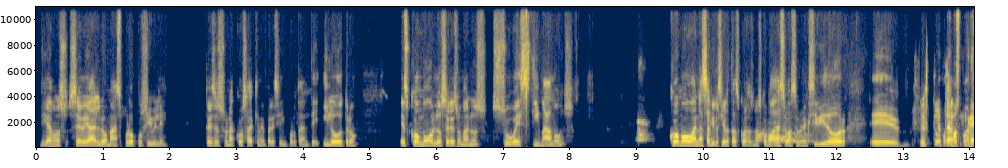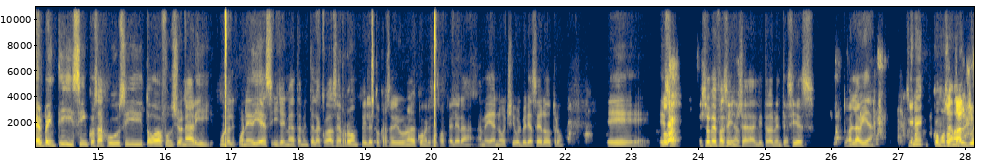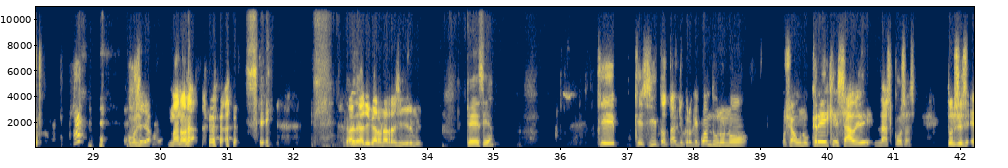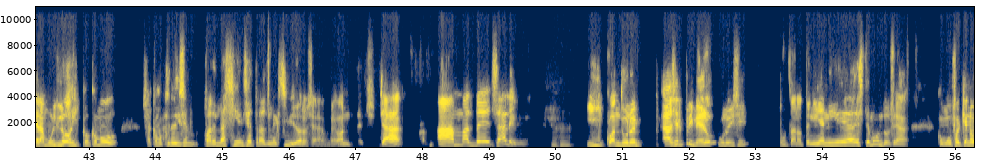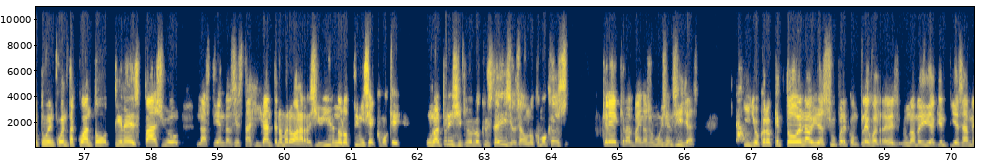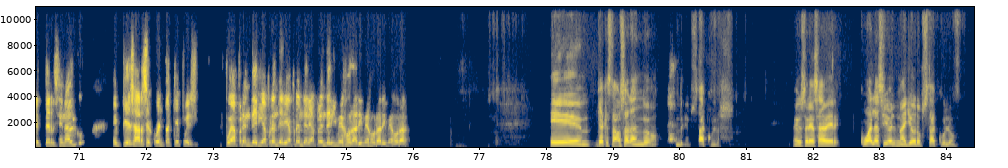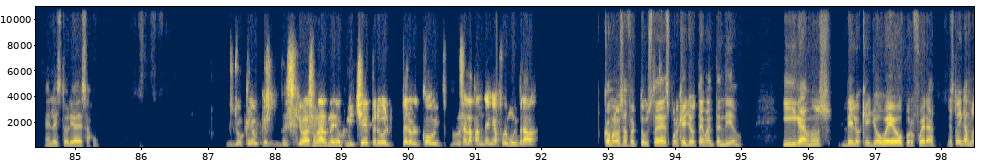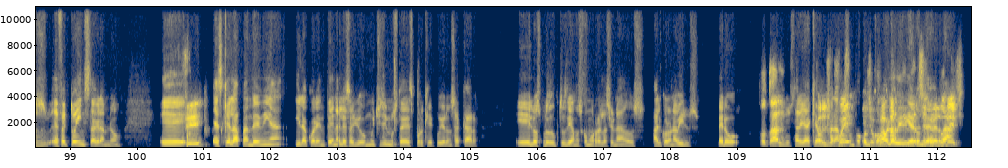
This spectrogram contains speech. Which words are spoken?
digamos, se vea lo más pro posible. Entonces es una cosa que me parece importante. Y lo otro es cómo los seres humanos subestimamos cómo van a salir ciertas cosas. No es como, ah, eso va a ser un exhibidor, eh, le podemos poner 25 sajús y todo va a funcionar y uno le pone 10 y ya inmediatamente la cosa se rompe y le toca salir uno a comer esa papelera a medianoche y volver a hacer otro. Eh, eso, eso me fascina, o sea, literalmente así es toda la vida. ¿Quién es- ¿Cómo se Total, llama? yo. ¿Cómo se llama? Manola, Sí. acá Perdón, llegaron a recibirme. ¿Qué decía? Que, que sí, total, yo creo que cuando uno no, o sea, uno cree que sabe las cosas, entonces era muy lógico como, o sea, como que uno dice, ¿cuál es la ciencia atrás de un exhibidor? O sea, ya, A más B sale. weón. Ujú. Y cuando uno em- hace el primero, uno dice, puta, no tenía ni idea de este mundo. O sea, ¿cómo fue que no tuve en cuenta cuánto tiene de espacio? Las tiendas está gigante, no me lo van a recibir, no lo optimicé. Como que uno al principio es lo que usted dice, o sea, uno como que cree que las vainas son muy sencillas y yo creo que todo en la vida es súper complejo, al revés. Una medida que empieza a meterse en algo, empieza a darse cuenta que pues puede aprender y aprender y aprender y aprender y mejorar y mejorar y mejorar. Em, ya que estamos hablando de obstáculos, me gustaría saber cuál ha sido el mayor obstáculo en la historia de Sahu. yo creo que es que va a sonar medio cliché, pero el, pero el COVID, o sea, la pandemia fue muy brava. ¿Cómo los afectó a ustedes? Porque yo tengo entendido, y digamos, de lo que yo veo por fuera, esto digamos es efecto Instagram, ¿no? Eh, Sí, es que la pandemia y la cuarentena les ayudó muchísimo a ustedes porque pudieron sacar eh, los productos, digamos, como relacionados al coronavirus. Pero me total. gustaría que fue, un poco en cómo lo vivieron de verdad. mes.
